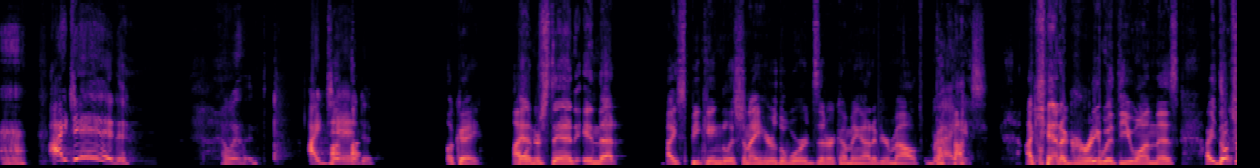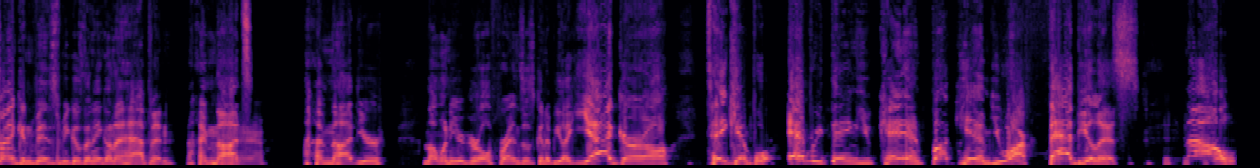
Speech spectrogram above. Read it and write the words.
I did. I wasn't. I did. okay. I understand in that I speak English and I hear the words that are coming out of your mouth. right. I can't agree with you on this. All right, don't try and convince me because it ain't gonna happen. I'm not. Yeah. I'm not your. I'm not one of your girlfriends that's gonna be like, yeah, girl, take him for everything you can. Fuck him. You are fabulous. No,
